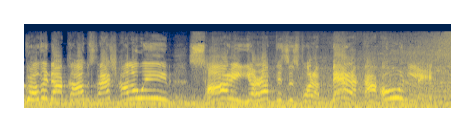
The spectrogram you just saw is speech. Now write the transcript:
Grover.com slash Halloween. Sorry, Europe. This is for America only.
